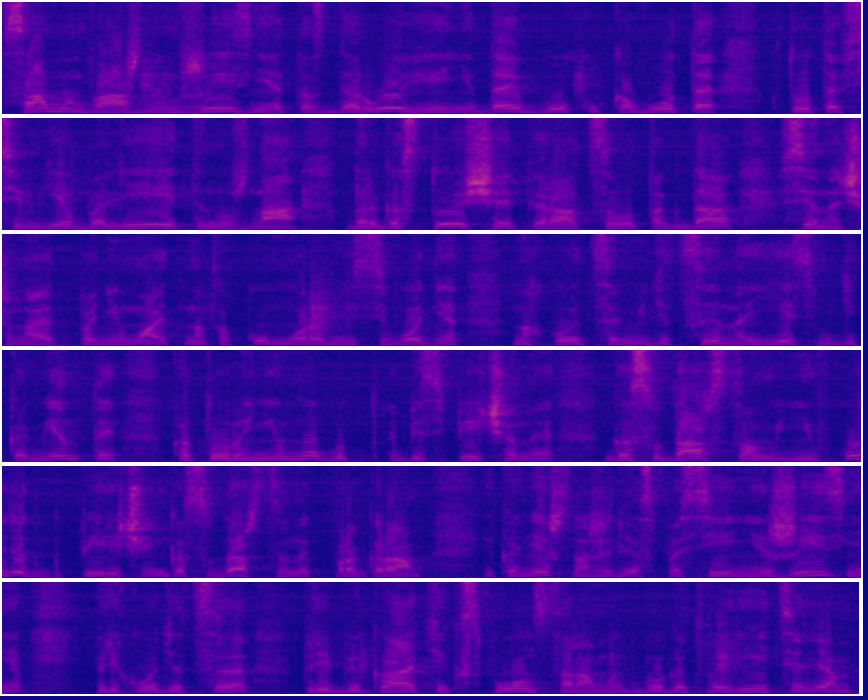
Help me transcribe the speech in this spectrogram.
самым важным в жизни это здоровье. И не дай бог у кого-то кто-то в семье болеет и нужна дорогостоящая операция, вот тогда все начинают понимать, на каком уровне сегодня находится медицина, есть медикаменты, которые не могут обеспечены государством и не входят в перечень государственных программ. И, конечно же, для спасения жизни приходится прибегать и к спонсорам, и к благотворителям,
